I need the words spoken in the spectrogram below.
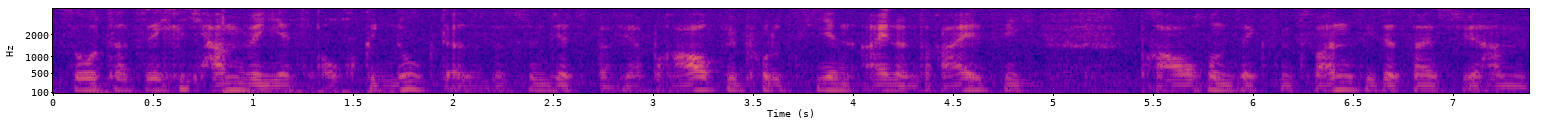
So, tatsächlich haben wir jetzt auch genug. Also das sind jetzt, wir brauchen, wir produzieren 31, brauchen 26. Das heißt, wir haben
